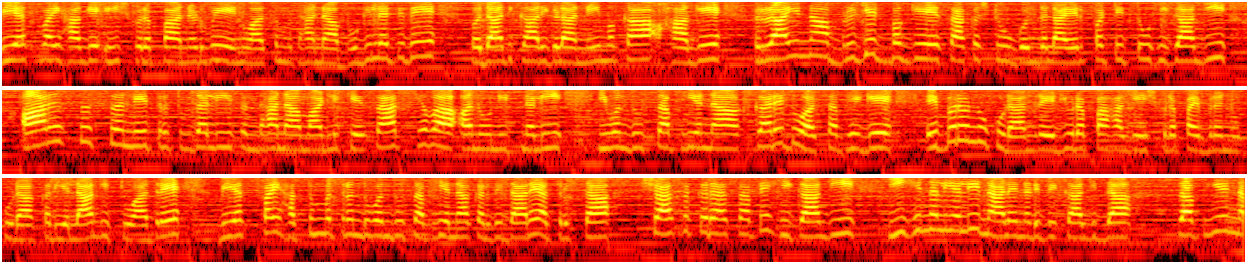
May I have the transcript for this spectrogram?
ಬಿಎಸ್ವೈ ಹಾಗೆ ಈಶ್ವರಪ್ಪ ನಡುವೆ ಏನು ಅಸಮಾಧಾನ ಭುಗಿಲೆದ್ದಿದೆ. ಪದಾಧಿಕಾರಿಗಳ ನೇಮಕ ಹಾಗೆ ರಾಯಣ್ಣ ಬ್ರಿಗೇಡ್ ಬಗ್ಗೆ ಸಾಕಷ್ಟು ಗೊಂದಲ ಏರ್ಪಟ್ಟಿತ್ತು. ಹೀಗಾಗಿ ಆರ್ಎಸ್ಎಸ್ ನೇತೃತ್ವದಲ್ಲಿ ಸಂಧಾನ ಮಾಡಲಿಕ್ಕೆ ಸಾಧ್ಯವ ಅನ್ನೋ ನಿಟ್ಟಿನಲ್ಲಿ ಈ ಒಂದು ಸಭೆಯನ್ನ ಕರೆದು ಆ ಸಭೆಗೆ ಇಬ್ಬರನ್ನು ಕೂಡ ಅಂದ್ರೆ ಯಡಿಯೂರಪ್ಪ ಹಾಗೆ ಈಶ್ವರಪ್ಪ ಇಬ್ಬರನ್ನು ಕೂಡ ಕರೆಯಲಾಗಿತ್ತು. ಆದರೆ ಬಿಎಸ್ವೈ ಹತ್ತೊಂಬತ್ತರಂದು ಒಂದು ಸಭೆಯನ್ನ ಕರೆದಿದ್ದಾರೆ. ಅತೃಪ್ತ ಶಾಸಕರ ಸಭೆ ಹೀಗಾಗಿ ಈ ಹಿನ್ನೆಲೆಯಲ್ಲಿ ನಾಳೆ ನಡೆಯಬೇಕಾಗಿದ್ದ ಸಭೆಯನ್ನ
